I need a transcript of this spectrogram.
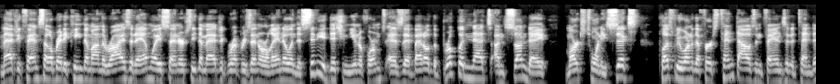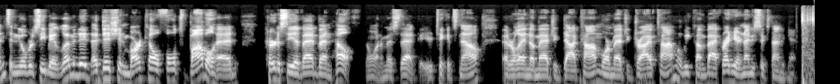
Magic fans celebrate a kingdom on the rise at Amway Center. See the Magic represent Orlando in the City Edition uniforms as they battle the Brooklyn Nets on Sunday, March 26th. Plus, be one of the first 10,000 fans in attendance, and you'll receive a limited edition Markelle Fultz bobblehead courtesy of Advent Health. Don't want to miss that. Get your tickets now at orlandomagic.com. More Magic Drive time when we come back right here, 96.9 The Game.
